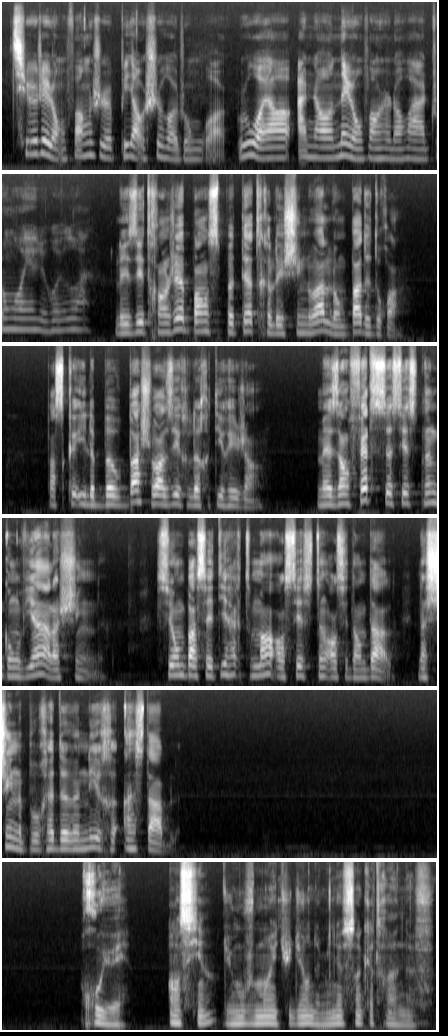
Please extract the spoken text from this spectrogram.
其实这种方式比较适合中国。如果要按照那种方式的话，中国也许会乱。Les étrangers pensent peut-être que les Chinois n'ont pas de droit, parce qu'ils ne peuvent pas choisir leurs dirigeants. Mais en fait, ce système convient à la Chine. Si on passait directement au système occidental, la Chine pourrait devenir instable. Rouet, ancien du mouvement étudiant de 1989.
